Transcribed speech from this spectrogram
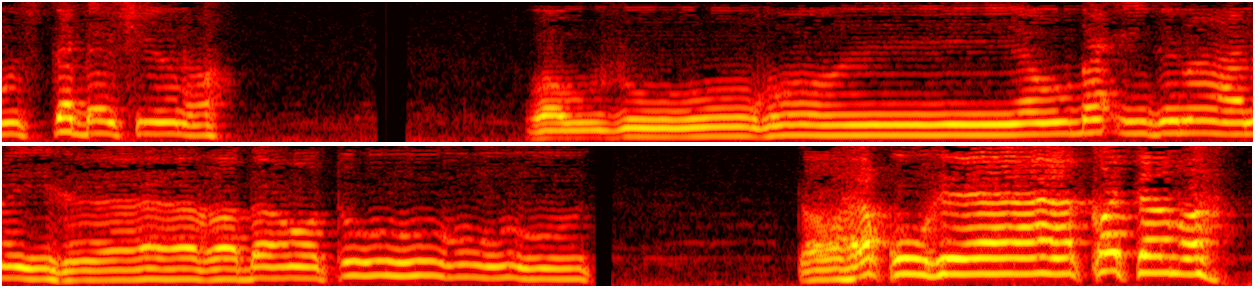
مستبشرة. ووجوه يومئذ عليها غبرة ترهقها قترة.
